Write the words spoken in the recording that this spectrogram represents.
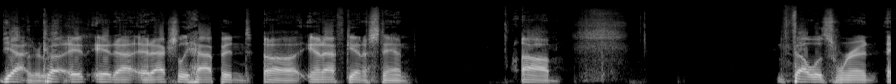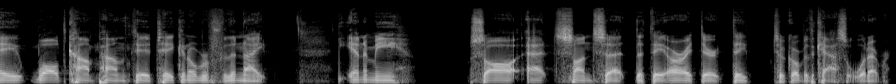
Yeah, that are cu- listening. it it uh, it actually happened uh, in Afghanistan. Um, the fellas were in a walled compound that they had taken over for the night. The enemy saw at sunset that they all right there they took over the castle. Whatever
